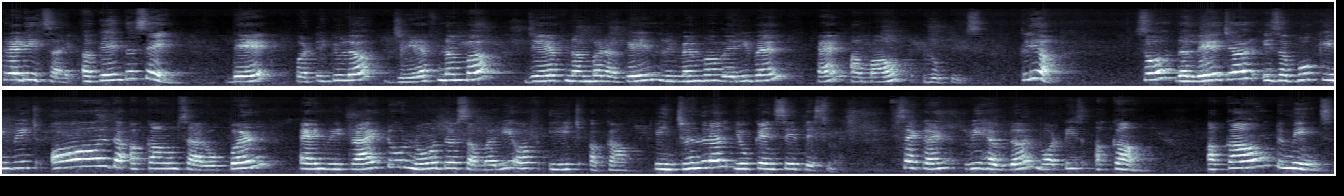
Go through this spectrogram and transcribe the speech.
credit side. Again the same. Date, particular, JF number. JF number again remember very well and amount rupees. Clear? So the ledger is a book in which all the accounts are open and we try to know the summary of each account. In general, you can say this much. Second, we have learned what is account. Account means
